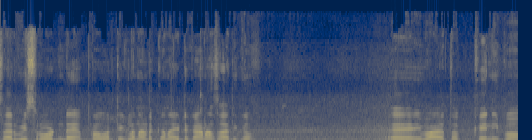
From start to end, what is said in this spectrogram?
സർവീസ് റോഡിന്റെ പ്രവർത്തികൾ നടക്കുന്നതായിട്ട് കാണാൻ സാധിക്കും. ഈ ഭാഗത്തൊക്കെ ഇനിയിപ്പോൾ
